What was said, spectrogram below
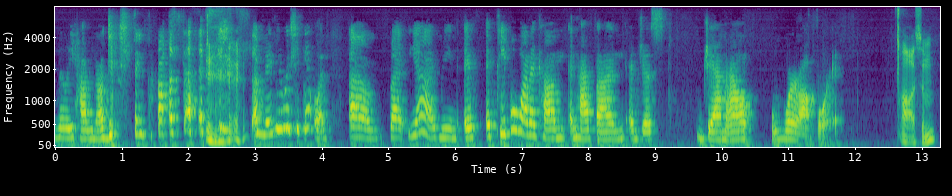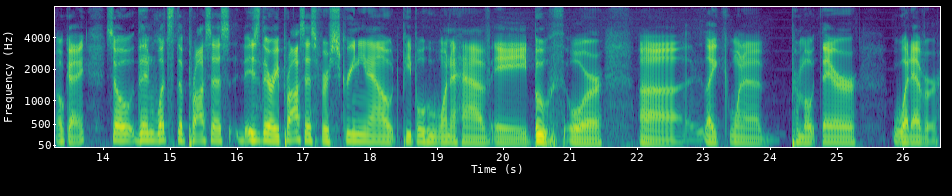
really have an audition process. so maybe we should get one. Um, but yeah, I mean, if if people want to come and have fun and just jam out, we're all for it. Awesome. Okay. So then what's the process? Is there a process for screening out people who want to have a booth or uh, like want to promote their whatever?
